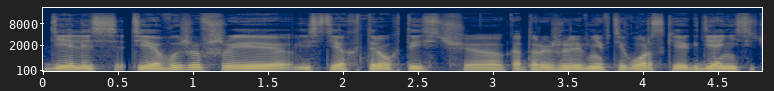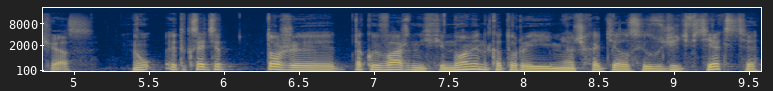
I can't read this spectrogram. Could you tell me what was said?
делись те выжившие из тех трех тысяч, э, которые жили в Нефтегорске, где они сейчас? Ну, это, кстати, тоже такой важный феномен, который мне очень хотелось изучить в тексте.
